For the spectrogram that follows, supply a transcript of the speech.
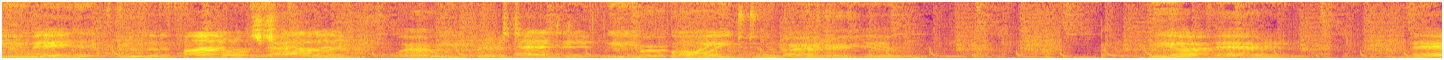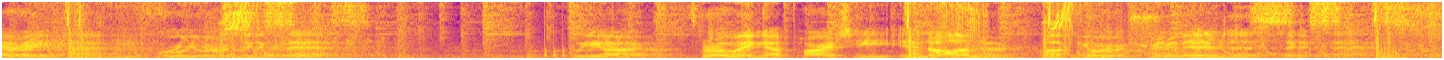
You made it through the final challenge where we pretended we were going to murder you. We are very, very happy for your success. We are throwing a party in honor of your tremendous success.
